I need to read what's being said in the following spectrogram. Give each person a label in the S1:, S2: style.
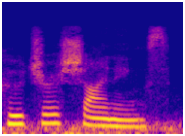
S1: Future Shinings.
